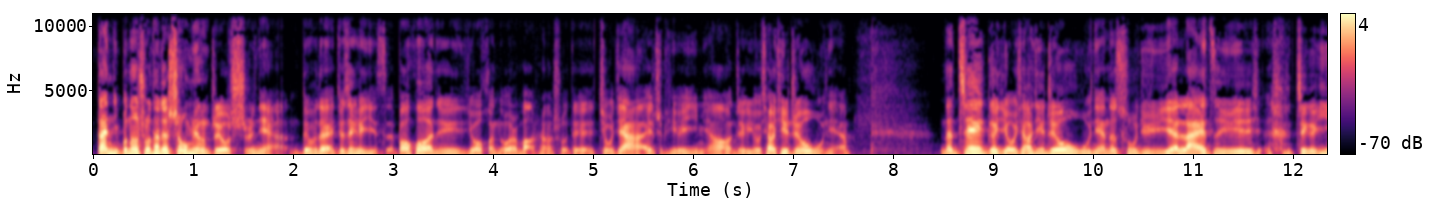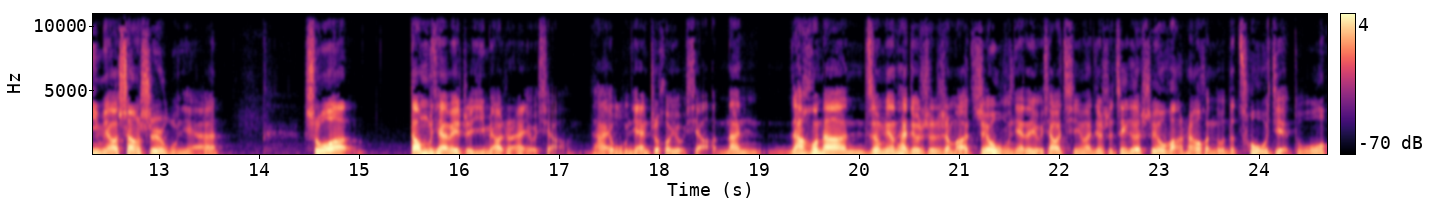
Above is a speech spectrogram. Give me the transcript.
但你不能说他的寿命只有十年，对不对？就这个意思。包括你有很多网上说的九价 HPV 疫苗，这个有效期只有五年，那这个有效期只有五年的数据也来自于 这个疫苗上市五年，说到目前为止疫苗仍然有效，它五年之后有效。那然后呢？你证明它就是什么？只有五年的有效期吗？就是这个是有网上有很多的错误解读。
